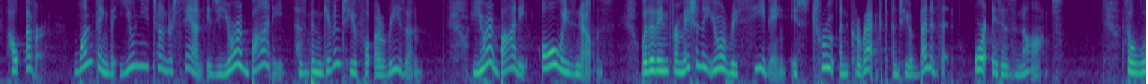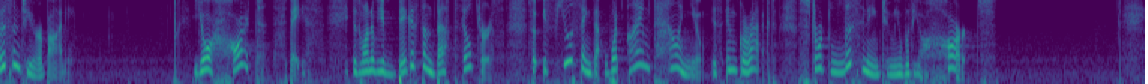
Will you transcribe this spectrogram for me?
However, one thing that you need to understand is your body has been given to you for a reason. Your body always knows whether the information that you're receiving is true and correct and to your benefit or it is not. So listen to your body. Your heart space is one of your biggest and best filters. So if you think that what I'm telling you is incorrect, start listening to me with your heart.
